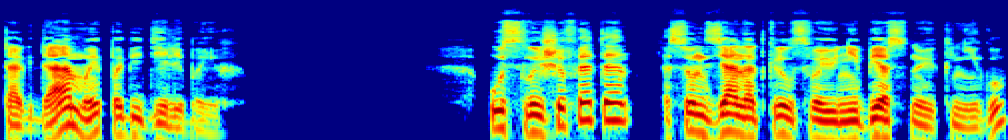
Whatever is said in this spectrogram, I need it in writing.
тогда мы победили бы их. Услышав это, Сунцзян открыл свою небесную книгу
